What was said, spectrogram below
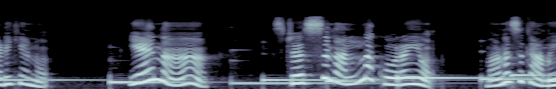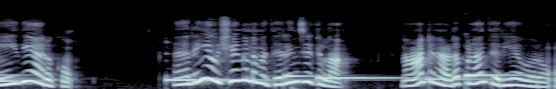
படிக்கணும். ஏன்னா ஸ்ட்ரெஸ்ஸு நல்லா குறையும். மனசுக்கு அமைதியாக இருக்கும். நிறைய விஷயங்கள் நம்ம தெரிஞ்சுக்கலாம். நாட்டு நடப்புலாம் தெரிய வரும்.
